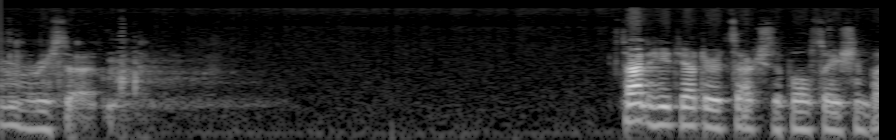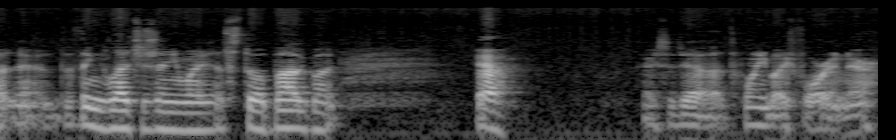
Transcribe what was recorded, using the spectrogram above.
Reset. It's not the heat detector, it's actually the pull station, but uh, the thing glitches anyway. That's still a bug, but yeah. I said, yeah, 20 by 4 in there.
